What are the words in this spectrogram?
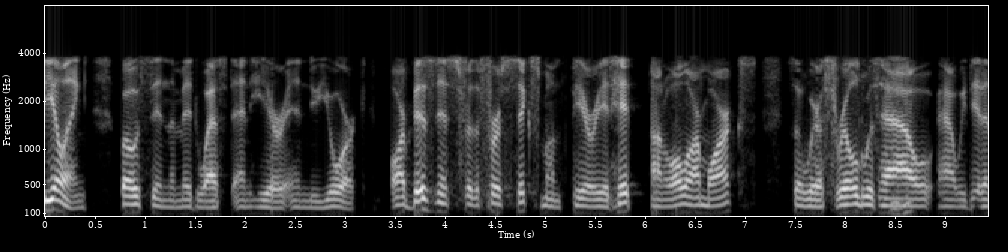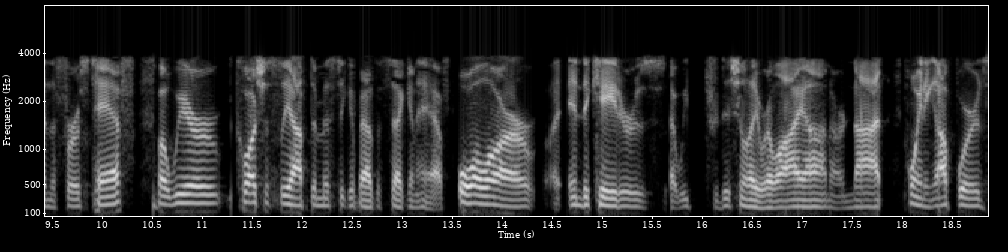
feeling, both in the Midwest and here in New York. Our business for the first six month period hit on all our marks. So we're thrilled with mm-hmm. how, how we did in the first half, but we're cautiously optimistic about the second half. All our indicators that we traditionally rely on are not pointing upwards,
